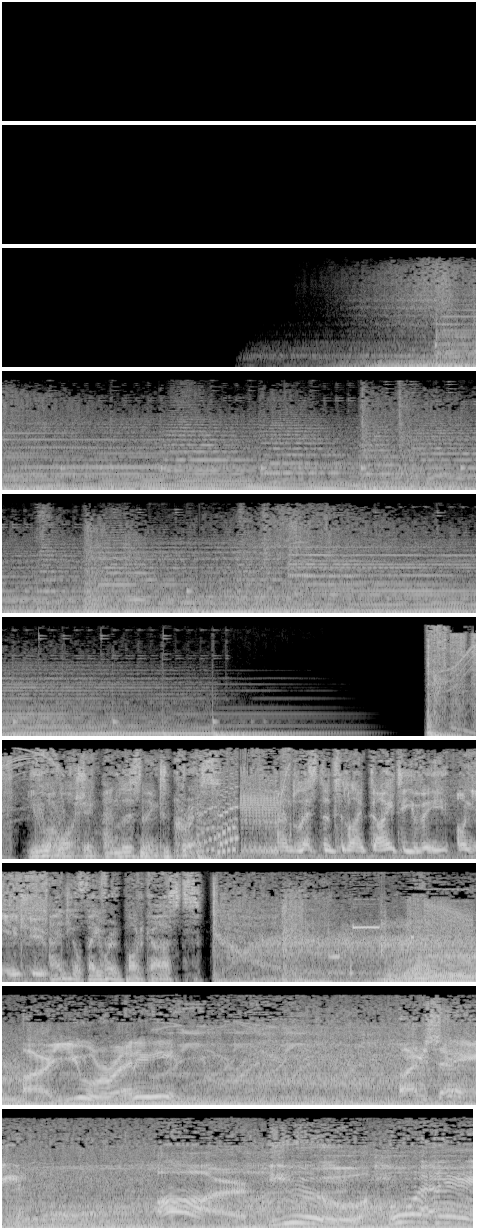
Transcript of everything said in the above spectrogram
Are watching and listening to Chris and Leicester Till I Die TV on YouTube and your favorite podcasts. Are you ready? I'm saying, are you ready?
